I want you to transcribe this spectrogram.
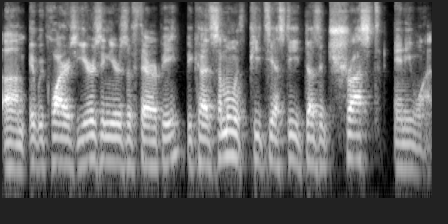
um, it requires years and years of therapy because someone with PTSD doesn't trust anyone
